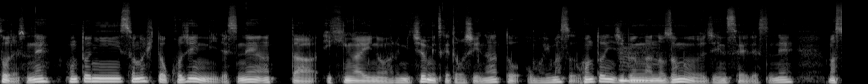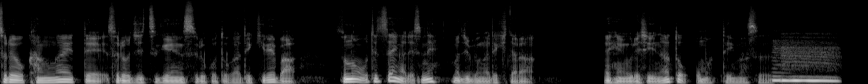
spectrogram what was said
そうですね。本当にその人個人にですねあった生きがいのある道を見つけてほしいなと思います。本当に自分が望む人生ですね、うん、まあ、それを考えてそれを実現することができればそのお手伝いがですね、まあ、自分ができたら大変嬉しいなと思っています。うん。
